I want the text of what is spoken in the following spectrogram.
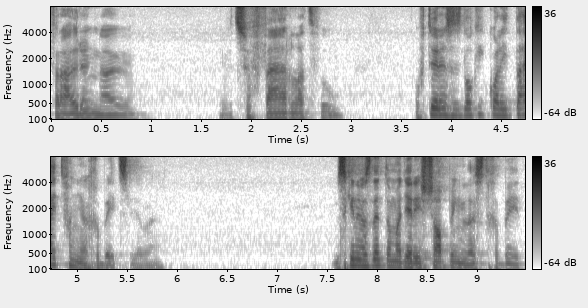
verhouding nou jy weet so ver laat voel. Of tweedens is dalk die kwaliteit van jou gebedslewe. Miskien was dit net omdat jy die shopping list gebed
